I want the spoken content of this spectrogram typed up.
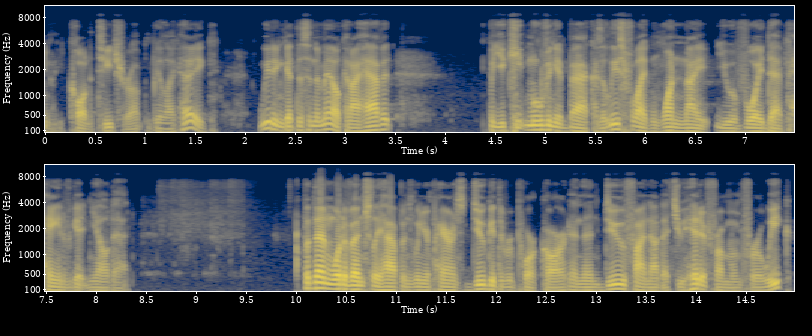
you know, you call the teacher up and be like, hey, we didn't get this in the mail. Can I have it? But you keep moving it back because at least for like one night, you avoid that pain of getting yelled at. But then what eventually happens when your parents do get the report card and then do find out that you hid it from them for a week?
